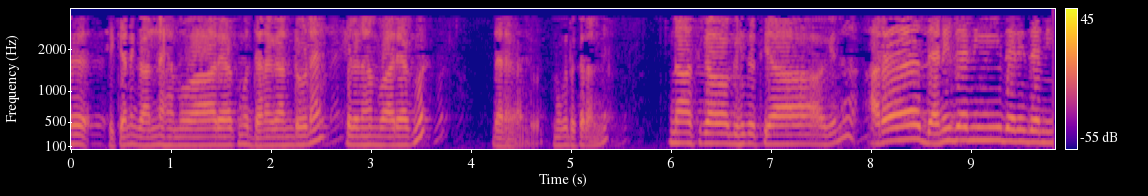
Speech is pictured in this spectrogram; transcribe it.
ඒ කියන්නේ ගන්න හැම වාරයක්ම දැනගන්න ඕනේ හෙලන හැම වාරයක්ම දැනගන්න ඕනේ. මොකද කරන්නේ? නාසිකාවක හිත තියාගෙන අර දැනි දැනි දැනි දැනි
